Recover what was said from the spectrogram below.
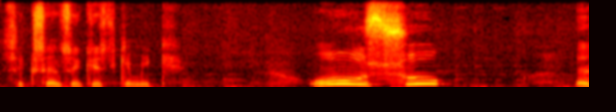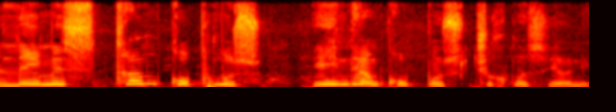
88 kemik. Oo su Ellerimiz tam kopmuş. Yeniden kopmuş. Çıkmış yani.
